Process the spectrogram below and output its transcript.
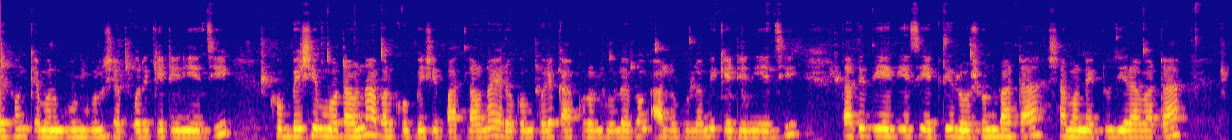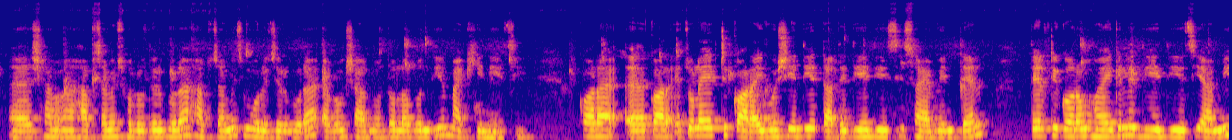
দেখুন কেমন গুল গুল শেপ করে কেটে নিয়েছি। খুব বেশি মোটাও না, আবার খুব বেশি পাতলাও না। এরকম করে কাঁকরোলগুলো এবং আলুগুলো আমি কেটে নিয়েছি। তাতে দিয়ে দিয়েছি একটি রসুন বাটা, সামান্য একটু জিরা বাটা হাফ চামচ হলুদের গুঁড়া, হাফ চামচ মরিচের গুঁড়া এবং স্বাদ মতো লবণ দিয়ে মাখিয়ে নিয়েছি। কড়াই চুলায় একটি কড়াই বসিয়ে দিয়ে তাতে দিয়ে দিয়েছি সয়াবিন তেল। তেলটি গরম হয়ে গেলে দিয়ে দিয়েছি আমি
